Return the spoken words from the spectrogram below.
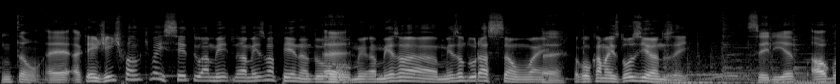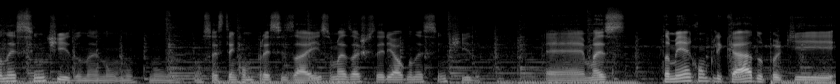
Então, é, a... tem gente falando que vai ser a, me, a mesma pena, do, é. a, mesma, a mesma duração, vai, é. vai colocar mais 12 anos aí. Seria algo nesse sentido, né? Não, não, não, não sei se tem como precisar isso, mas acho que seria algo nesse sentido. É, mas também é complicado porque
